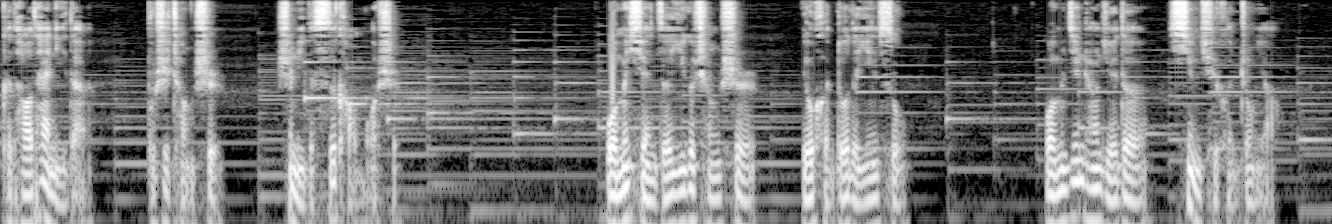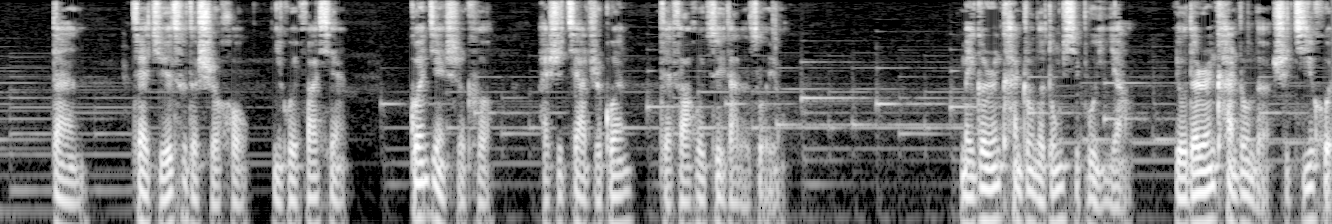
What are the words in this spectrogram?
可淘汰你的，不是城市，是你的思考模式。我们选择一个城市，有很多的因素。我们经常觉得兴趣很重要，但在决策的时候，你会发现，关键时刻还是价值观在发挥最大的作用。每个人看重的东西不一样，有的人看重的是机会，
